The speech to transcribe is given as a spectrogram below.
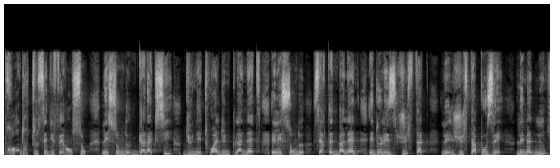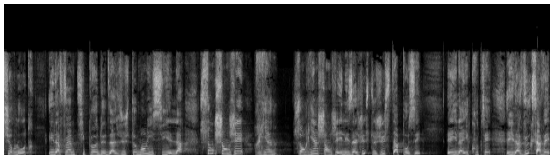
prendre tous ces différents sons, les sons d'une galaxie, d'une étoile, d'une planète et les sons de certaines baleines et de les juste les juxtaposer, les mettre l'une sur l'autre. Il a fait un petit peu d'ajustement ici et là sans changer rien, sans rien changer. Il les a juste juxtaposés. Et il a écouté et il a vu que ça avait,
